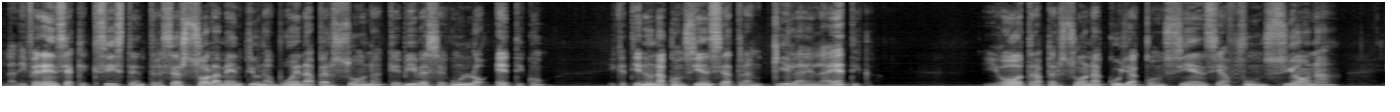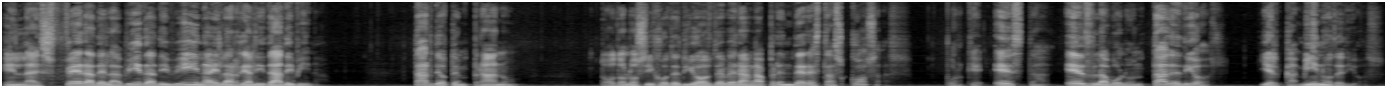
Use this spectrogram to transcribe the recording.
la diferencia que existe entre ser solamente una buena persona que vive según lo ético y que tiene una conciencia tranquila en la ética, y otra persona cuya conciencia funciona en la esfera de la vida divina y la realidad divina. Tarde o temprano, todos los hijos de Dios deberán aprender estas cosas, porque esta es la voluntad de Dios y el camino de Dios.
